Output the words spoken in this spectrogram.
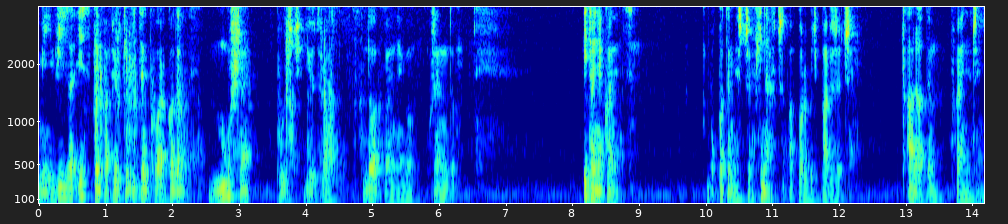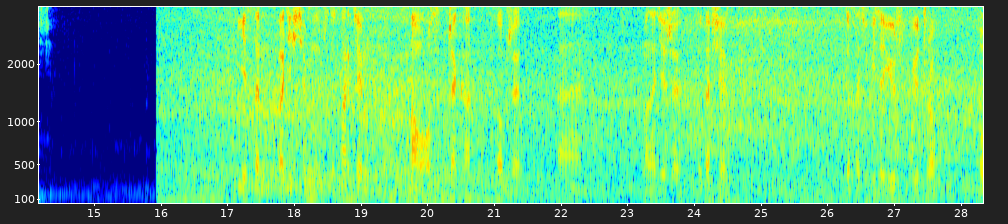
mi wizę i z tym papiurkiem i tym QR kodem muszę pójść jutro do odpowiedniego urzędu. I to nie koniec, bo potem jeszcze w Chinach trzeba porobić parę rzeczy, ale o tym w kolejnej części. Jestem 20 minut przed otwarciem. Mało osób czeka. Dobrze. E, mam nadzieję, że uda się dostać wizę już jutro, bo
